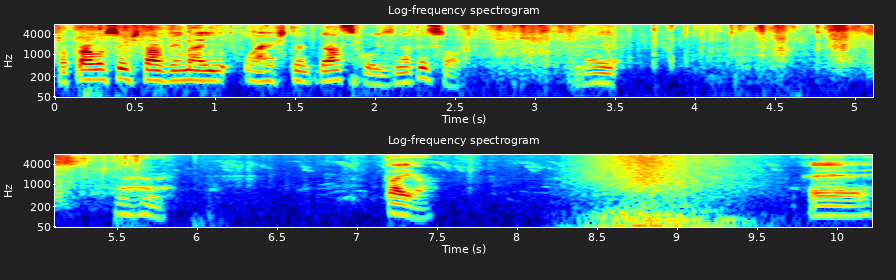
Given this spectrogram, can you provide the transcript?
Só pra você estar vendo aí o restante das coisas, né, pessoal? Olha aí. Aham. Tá aí, ó. É...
